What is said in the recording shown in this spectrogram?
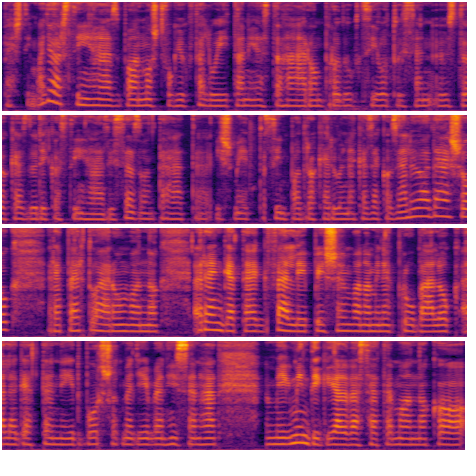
Pesti Magyar Színházban, most fogjuk felújítani ezt a három produkciót, hiszen ősztől kezdődik a színházi szezon, tehát eh, ismét színpadra kerülnek ezek az előadások, repertoáron vannak. Rengeteg fellépésem van, aminek próbálok eleget tenni itt Borsod megyében, hiszen hát még mindig élvezhetem annak a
